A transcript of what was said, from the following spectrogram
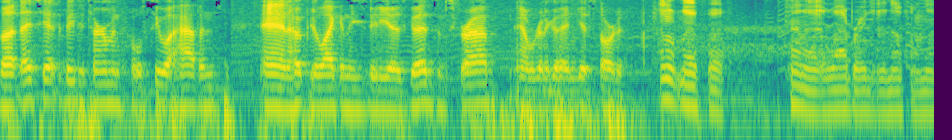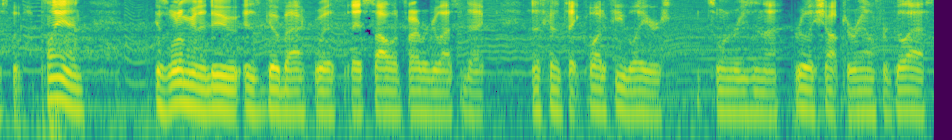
But that's yet to be determined. We'll see what happens. And I hope you're liking these videos. Go ahead and subscribe and we're gonna go ahead and get started. I don't know if I kind of elaborated enough on this, but my plan is what I'm going to do is go back with a solid fiberglass deck. And it's going to take quite a few layers. It's one reason I really shopped around for glass.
